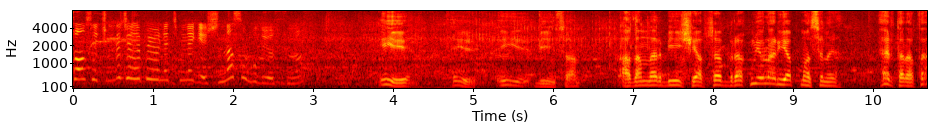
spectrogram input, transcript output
Son seçimde CHP yönetimine geçti. Nasıl buluyorsunuz? İyi, iyi, iyi bir insan. Adamlar bir iş yapsa bırakmıyorlar yapmasını. Her tarafta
